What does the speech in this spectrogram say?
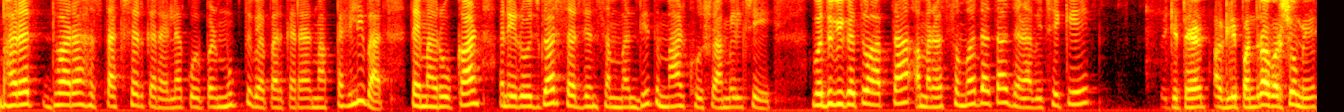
ભારત દ્વારા હસ્તાક્ષર કરાયેલા કોઈપણ મુક્ત વેપાર કરારમાં પહેલીવાર તેમાં રોકાણ અને રોજગાર સર્જન સંબંધિત માળખું સામેલ છે. વધુ વિગતો આપતા અમારા સંવાદદાતા જણાવે છે કે के तहत अगले पंद्रह वर्षों में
